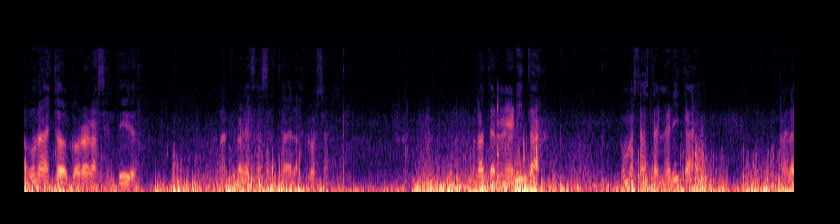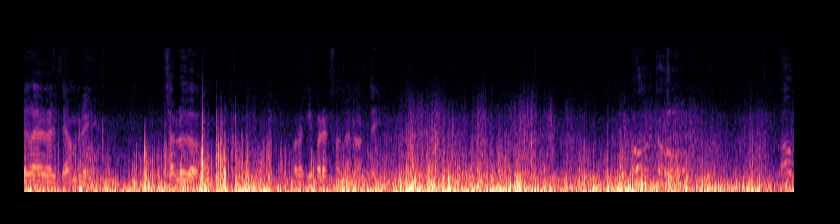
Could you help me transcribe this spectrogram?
Alguna vez todo cobrará sentido. La naturaleza es esta de las cosas. Hola ternerita. ¿Cómo estás ternerita? Me alegra de verte, hombre. Un saludo. Por aquí por el fondo norte. ¡Otto! ¡Vamos, boquilla! ¡Vamos! ¿Has visto cómo se ríe más de los cabreros? ¡Vamos, vaca!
